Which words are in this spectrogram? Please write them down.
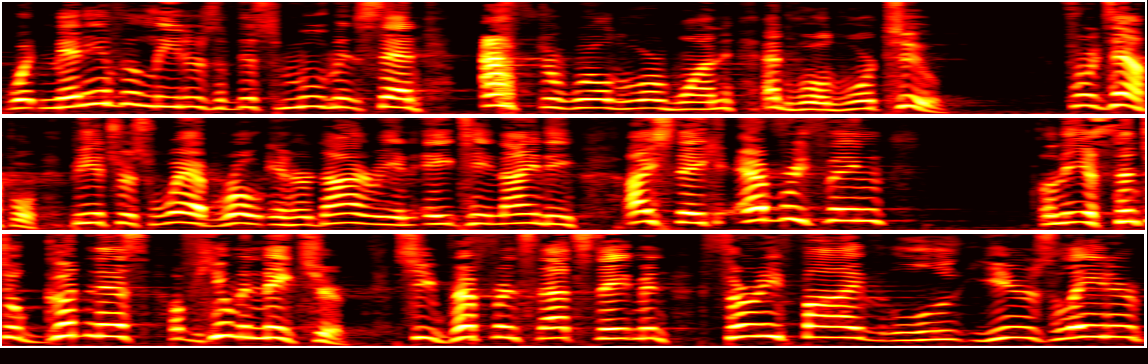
what many of the leaders of this movement said after World War I and World War II. For example, Beatrice Webb wrote in her diary in 1890 I stake everything on the essential goodness of human nature. She referenced that statement 35 l- years later,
